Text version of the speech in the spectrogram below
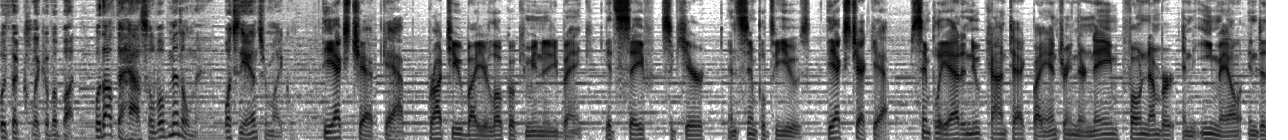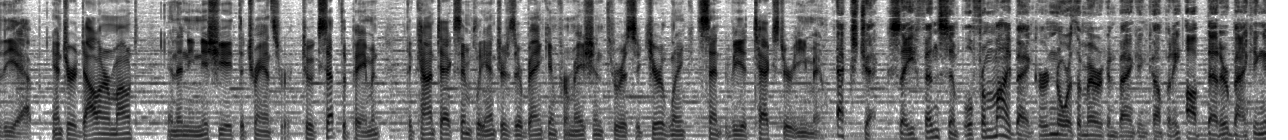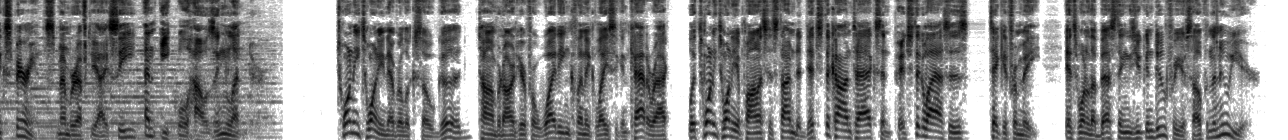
with the click of a button without the hassle of a middleman? What's the answer, Michael? The XCheck app, brought to you by your local community bank. It's safe, secure, and simple to use. The XCheck app. Simply add a new contact by entering their name, phone number, and email into the app. Enter a dollar amount and then initiate the transfer. To accept the payment, the contact simply enters their bank information through a secure link sent via text or email. XCheck, safe and simple from my banker, North American Banking Company, a better banking experience. Member FDIC, an equal housing lender. 2020 never looked so good. Tom Barnard here for Whiting Clinic LASIK and Cataract. With 2020 upon us, it's time to ditch the contacts and pitch the glasses. Take it from me. It's one of the best things you can do for yourself in the new year.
